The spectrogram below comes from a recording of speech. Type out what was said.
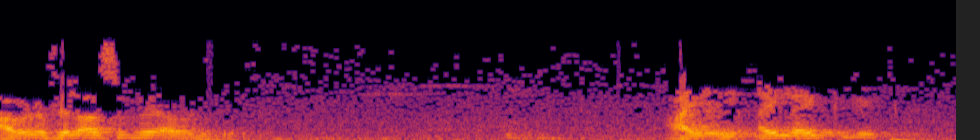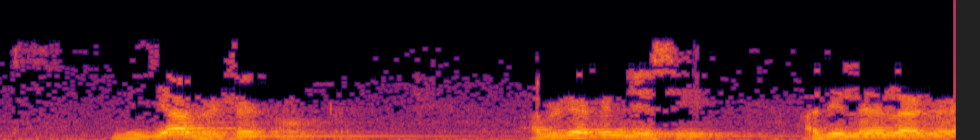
ఆవిడ ఫిలాసఫీ ఆవిడది. I I like it. నిజాభిషేకం అంటే అభిషేకం చేసి అది లేలాగా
